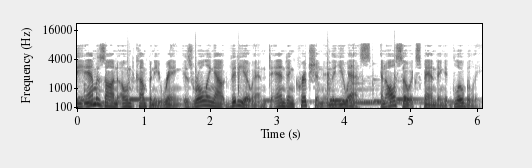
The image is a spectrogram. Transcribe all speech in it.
The Amazon owned company Ring is rolling out video end to end encryption in the US, and also expanding it globally.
